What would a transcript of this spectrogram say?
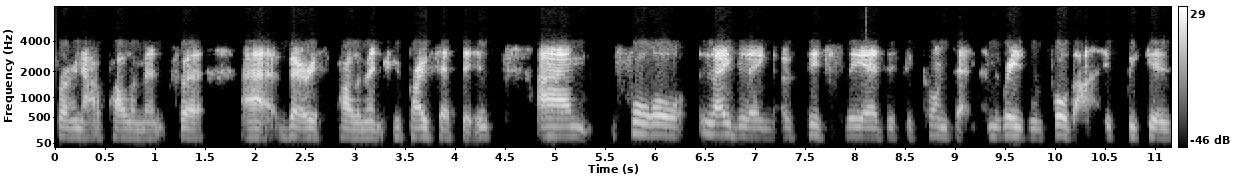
thrown out of Parliament for uh, various parliamentary processes. Um, for labeling of digitally edited content. And the reason for that is because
